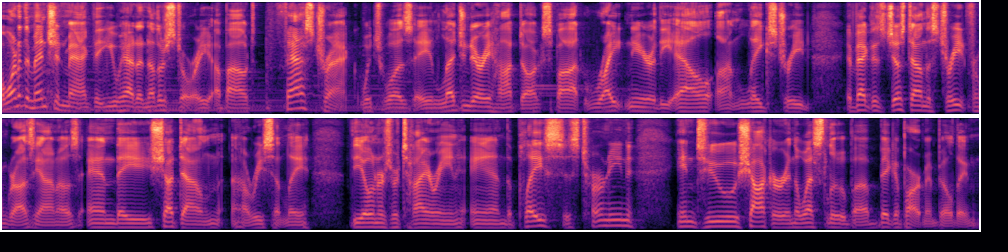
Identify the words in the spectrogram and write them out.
I wanted to mention, Mack, that you had another story about Fast Track, which was a legendary hot dog spot right near the L on Lake Street. In fact, it's just down the street from Graziano's, and they shut down uh, recently. The owner's retiring, and the place is turning into Shocker in the West Loop, a big apartment building.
